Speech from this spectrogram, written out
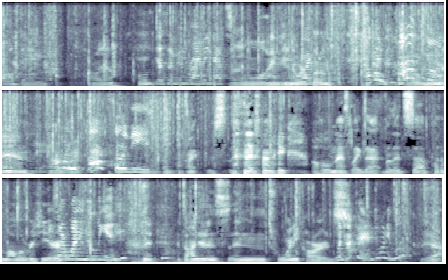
all day. Oh yeah. Yes, I've been rhyming at school. And you know where to put them. How many Oh packs man. How many right. packs are these? All right. Let's, not make a whole mess like that, but let's uh, put them all over These here. are one million. it's 120 cards. 121? Yeah.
